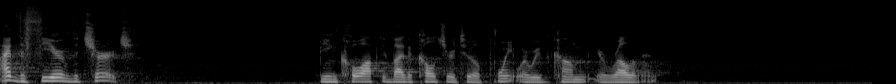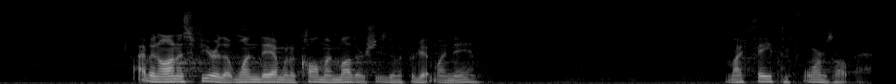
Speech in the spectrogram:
I have the fear of the church being co opted by the culture to a point where we become irrelevant. I have an honest fear that one day I'm going to call my mother, she's going to forget my name. My faith informs all that.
